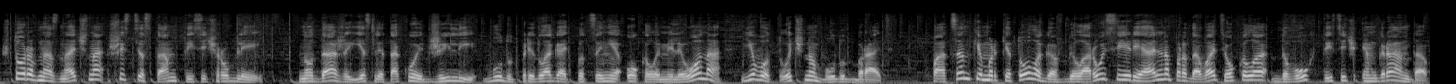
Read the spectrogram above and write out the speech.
что равнозначно 600 тысяч рублей. Но даже если такой Джили будут предлагать по цене около миллиона, его точно будут брать. По оценке маркетологов, в Беларуси реально продавать около 2000 эмграндов.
